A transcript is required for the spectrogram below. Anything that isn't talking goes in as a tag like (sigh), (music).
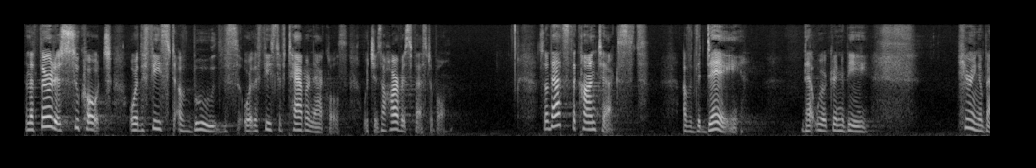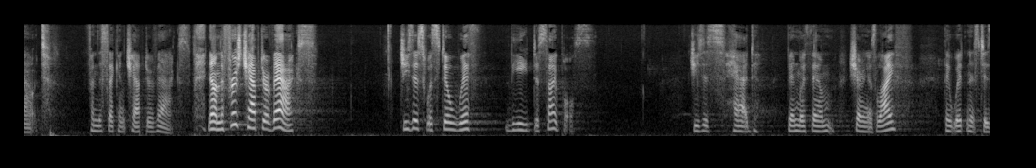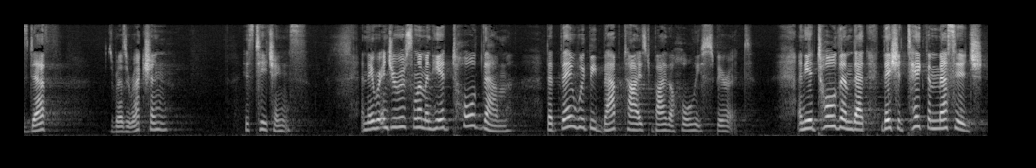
And the third is Sukkot, or the Feast of Booths, or the Feast of Tabernacles, which is a harvest festival. So that's the context of the day that we're going to be hearing about from the second chapter of Acts. Now, in the first chapter of Acts, Jesus was still with the disciples. Jesus had been with them sharing his life, they witnessed his death, his resurrection, his teachings. And they were in Jerusalem, and he had told them that they would be baptized by the Holy Spirit. And he had told them that they should take the message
